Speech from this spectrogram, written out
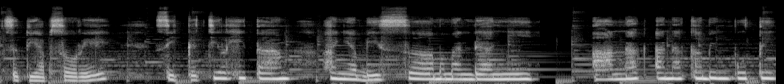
Setiap sore, si kecil hitam hanya bisa memandangi anak-anak kambing putih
